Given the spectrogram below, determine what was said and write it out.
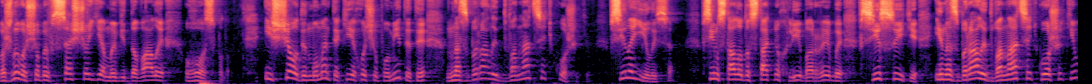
Важливо, щоб все, що є, ми віддавали Господу. І ще один момент, який я хочу помітити: назбирали 12 кошиків. Всі наїлися, всім стало достатньо хліба, риби, всі ситі. І назбирали 12 кошиків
